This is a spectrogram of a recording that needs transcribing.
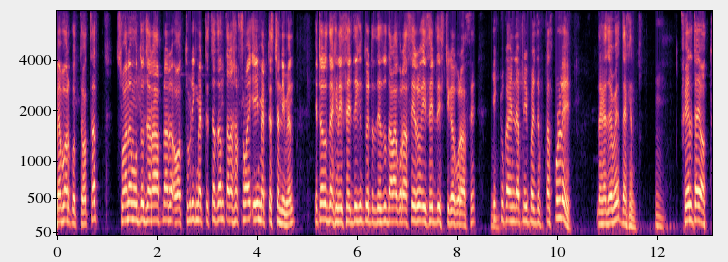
ব্যবহার করতে অর্থাৎ সোয়ানের মধ্যে যারা আপনার অর্থোপেডিক ম্যাট্রেসটা চান তারা সবসময় এই ম্যাট্রেসটা নেবেন। এটারও দেখেন এই সাইড দিয়ে কিন্তু এটা যেহেতু দাঁড়া করা আছে এরও এই সাইড দিয়ে স্টিকার করা আছে। একটু কাইন্ডলি আপনি এই পাশে ফোকাস করলে দেখা যাবে দেখেন। ফেলটাই অর্থ।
